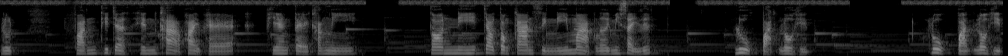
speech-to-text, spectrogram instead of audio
หลุดฝันที่จะเห็นข้าพ่ายแพ้ เพียงแต่ครั้งนี้ ตอนนี้เจ้าต้องการสิ่งนี้มากเลยมิใส่ลึกลูกปัดโลหิต ลูกปัดโลหิต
